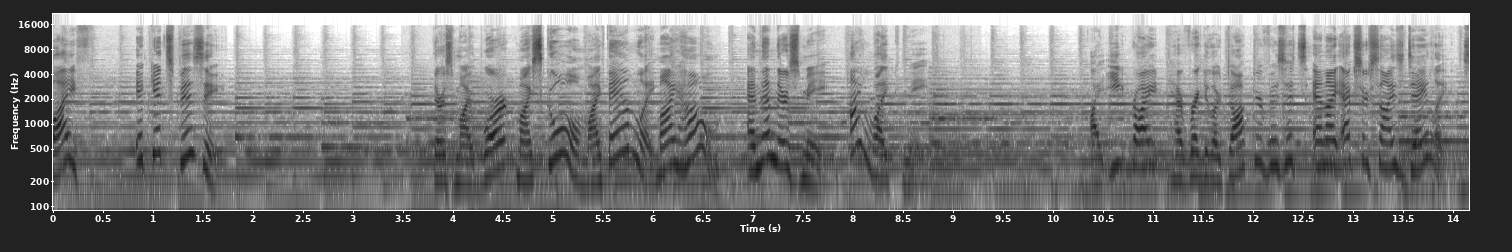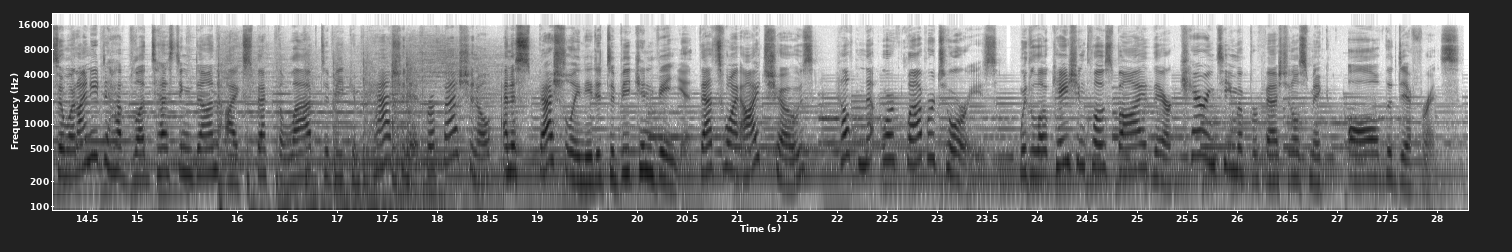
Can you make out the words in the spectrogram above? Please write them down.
life. It gets busy. There's my work, my school, my family, my home. And then there's me. I like me. I eat right, have regular doctor visits, and I exercise daily. So when I need to have blood testing done, I expect the lab to be compassionate, professional, and especially needed to be convenient. That's why I chose Health Network Laboratories. With a location close by, their caring team of professionals make all the difference.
